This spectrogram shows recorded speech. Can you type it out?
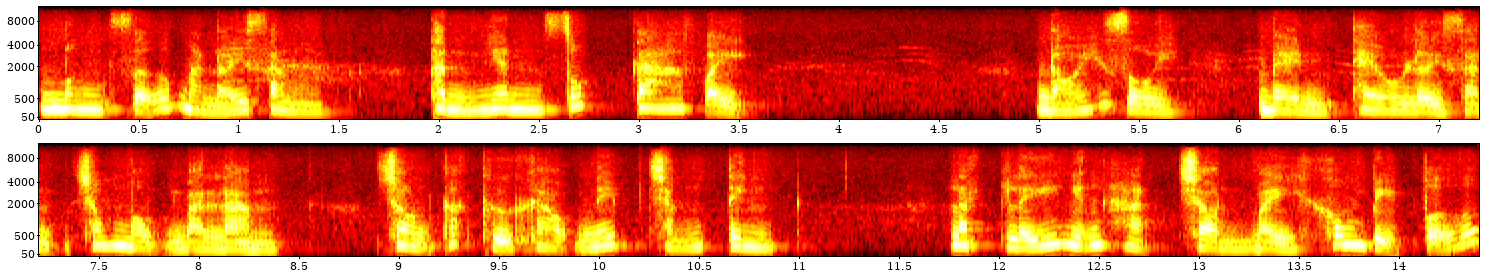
mừng rỡ mà nói rằng thần nhân giúp ta vậy. Nói rồi, bèn theo lời dặn trong mộng bà làm, chọn các thứ gạo nếp trắng tinh, lặt lấy những hạt tròn mày không bị vỡ,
